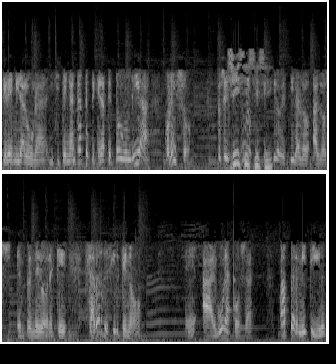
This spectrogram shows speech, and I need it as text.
querés mirar una, y si te enganchaste te quedaste todo un día con eso. Entonces, sí, sí, sí, quiero decir a, a, los emprendedores que saber decir que no eh, a algunas cosas va a permitir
